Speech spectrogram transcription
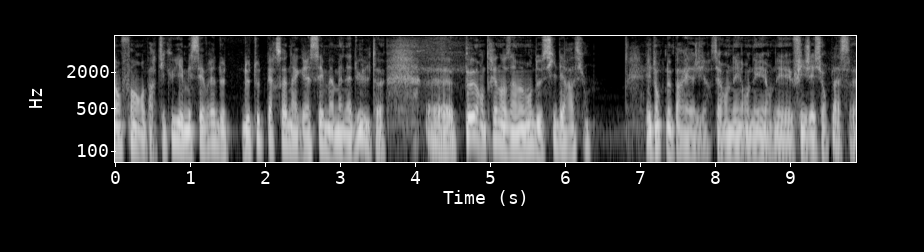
enfant en particulier, mais c'est vrai de, toute personne agressée, même un adulte, euh, peut entrer dans un moment de sidération et donc ne pas réagir. Est on est on est figé sur place. Euh,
